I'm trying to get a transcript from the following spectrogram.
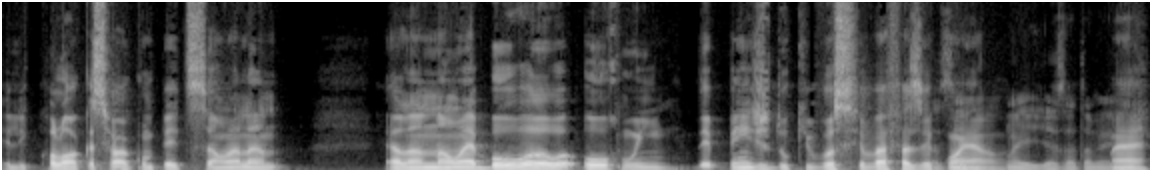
ele coloca assim, a competição, ela, ela não é boa ou ruim, depende do que você vai fazer, fazer com ela. Exatamente. Né?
